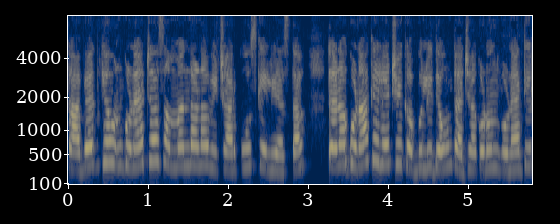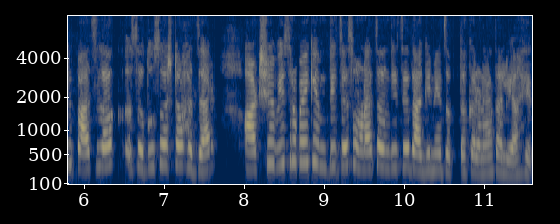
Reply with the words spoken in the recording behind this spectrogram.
ताब्यात घेऊन गुन्ह्याच्या संबंधानं विचारपूस केली असता त्यानं गुन्हा केल्याची कबुली देऊन त्याच्याकडून गुन्ह्यातील पाच लाख सदुसष्ट हजार आठशे वीस रुपये किमतीचे सोन्या चांदीचे दागिने जप्त करण्यात आले आहेत.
